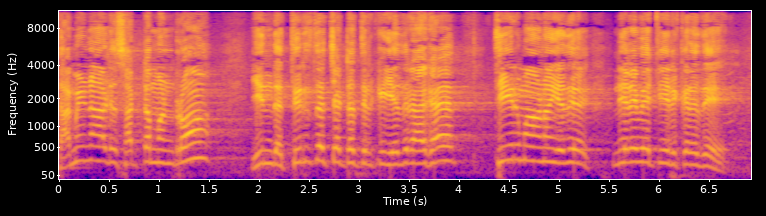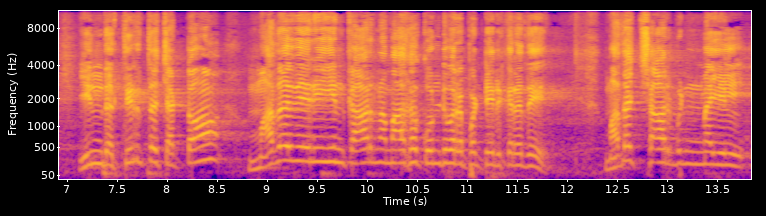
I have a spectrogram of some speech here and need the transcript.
தமிழ்நாடு சட்டமன்றம் இந்த திருத்த சட்டத்திற்கு எதிராக தீர்மானம் எது நிறைவேற்றி இருக்கிறது இந்த திருத்த சட்டம் மதவெறியின் காரணமாக கொண்டு வரப்பட்டிருக்கிறது மதச்சார்பின்மையில்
